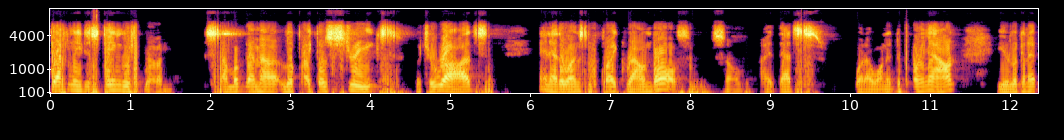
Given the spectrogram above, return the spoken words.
definitely distinguishable. Some of them look like those streaks, which are rods, and other ones look like round balls. So I, that's what I wanted to point out. You're looking at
